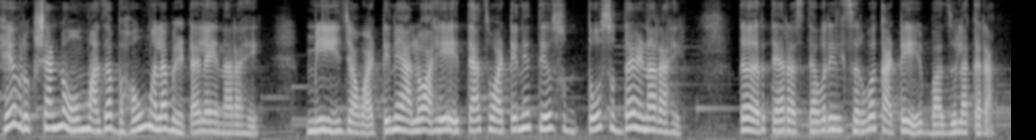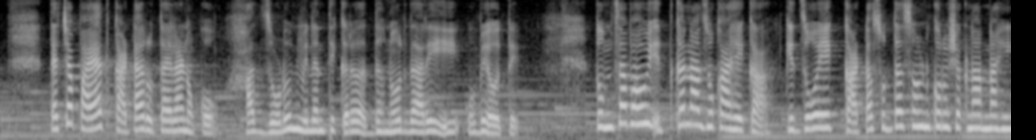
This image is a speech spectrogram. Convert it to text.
हे वृक्षांनो माझा भाऊ मला भेटायला येणार आहे. मी ज्या वाटेने आलो आहे त्याच वाटेने ते सु तो सुद्धा येणार आहे. तर त्या रस्त्यावरील सर्व काटे बाजूला करा. त्याच्या पायात काटा रुतायला नको. हात जोडून विनंती करत धनुर्धारी उभे होते. तुमचा भाऊ इतका नाजूक आहे का की जो एक काटासुद्धा सहन करू शकणार नाही?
